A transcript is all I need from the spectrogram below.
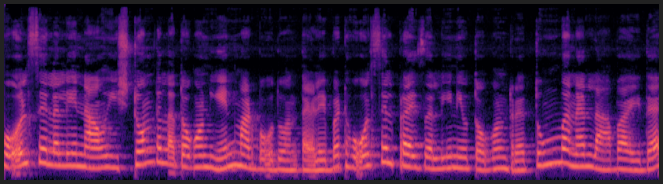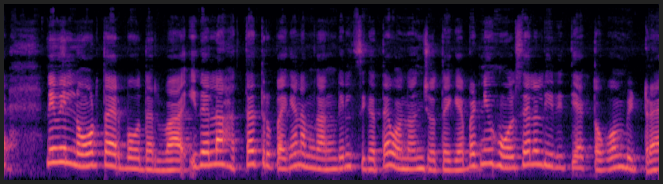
ಹೋಲ್ಸೇಲಲ್ಲಿ ನಾವು ಇಷ್ಟೊಂದೆಲ್ಲ ತೊಗೊಂಡು ಏನು ಮಾಡ್ಬೋದು ಅಂತ ಹೇಳಿ ಬಟ್ ಹೋಲ್ಸೇಲ್ ಪ್ರೈಸಲ್ಲಿ ನೀವು ತೊಗೊಂಡ್ರೆ ತುಂಬಾ ಲಾಭ ಇದೆ. ನೀವು ಇಲ್ಲಿ ನೋಡ್ತಾ ಇರ್ಬೋದಲ್ವಾ, ಇದೆಲ್ಲ ಹತ್ತತ್ತು ರೂಪಾಯಿಗೆ ನಮ್ಗೆ ಅಂಗಡಿಲಿ ಸಿಗುತ್ತೆ ಒಂದೊಂದು ಜೊತೆಗೆ. ಬಟ್ ನೀವು ಹೋಲ್ಸೇಲಲ್ಲಿ ಈ ರೀತಿಯಾಗಿ ತೊಗೊಂಡ್ಬಿಟ್ರೆ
